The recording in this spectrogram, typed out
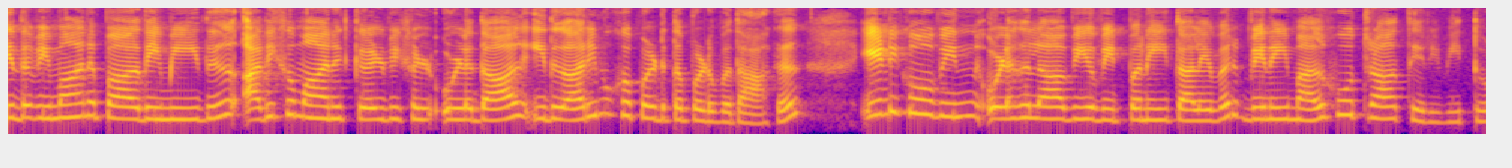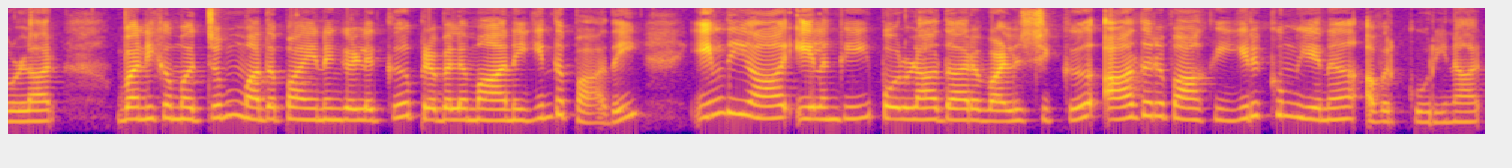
இந்த விமான பாதை மீது அதிகமான கேள்விகள் உள்ளதால் இது அறிமுகப்படுத்தப்படுவதாக இண்டிகோவின் உலகளாவிய விற்பனை தலைவர் வினய் மல்ஹோத்ரா தெரிவித்துள்ளார். வணிக மற்றும் மத பயணங்களுக்கு பிரபலமான இந்த பாதை இந்தியா இலங்கை பொருளாதார வளர்ச்சிக்கு ஆதரவாக இருக்கும் என அவர் கூறினார்.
